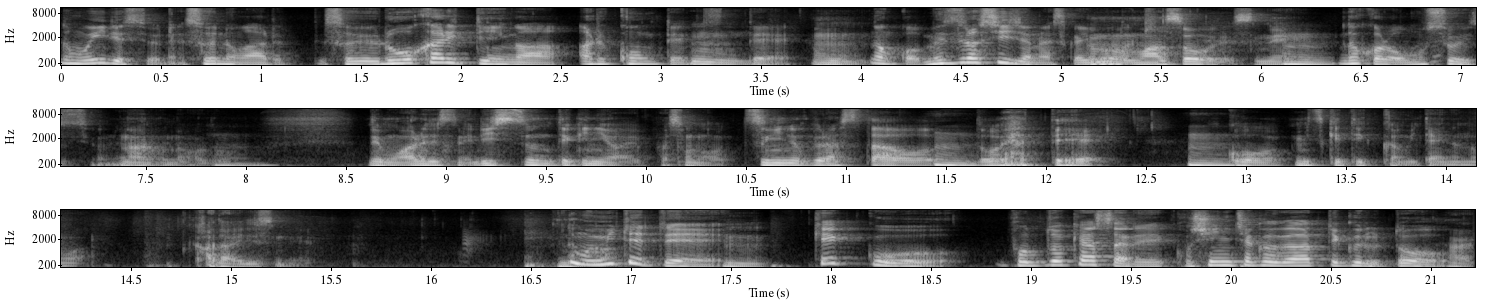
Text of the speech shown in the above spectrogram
でもいいですよねそういうのがあるってそういうローカリティがあるコンテンツって、うん。なんか珍しいじゃないですか今時、まあまあそうですね。うん、だから面白いですよね。なるほどでもあれですね、 LISTEN的にはやっぱその次のクラスターをどうやってうんこう見つけていくかみたいなのは課題ですね。でも見てて、うん。結構ポッドキャスターでこう新着が上がってくると、はい。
